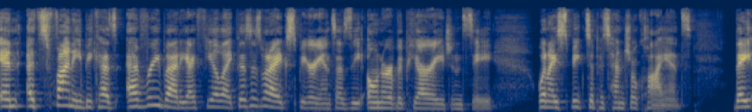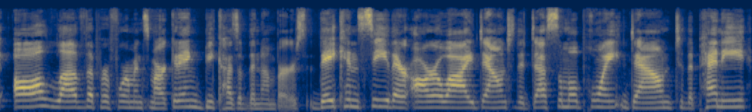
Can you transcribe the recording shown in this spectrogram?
And it's funny because everybody, I feel like this is what I experience as the owner of a PR agency when I speak to potential clients they all love the performance marketing because of the numbers. They can see their ROI down to the decimal point, down to the penny.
